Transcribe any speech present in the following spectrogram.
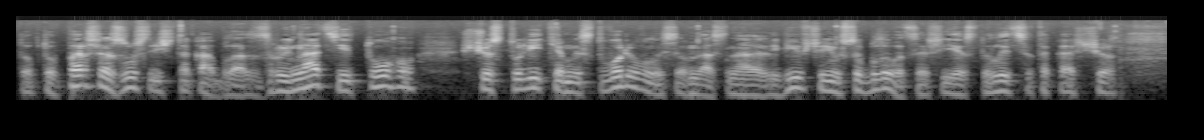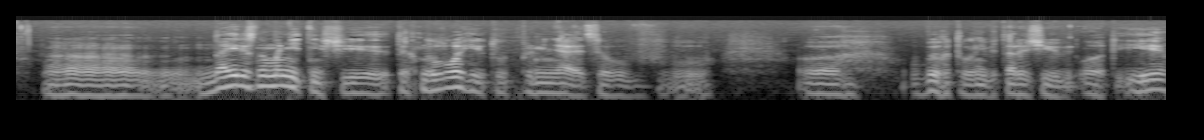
Тобто, перша зустріч така була з руйнації того, що століттями створювалося в нас на Львівщині, особливо це ж є столиця така, що е, найрізноманітніші технології тут приміняються в, в, е, виготовленні вітражів. От, і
